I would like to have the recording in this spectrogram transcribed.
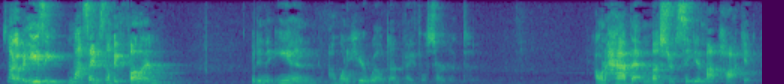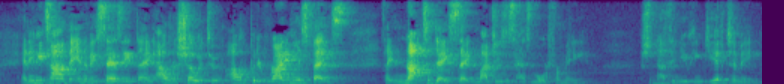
It's not going to be easy. I'm not saying it's going to be fun. But in the end, I want to hear, well done, faithful servant. I want to have that mustard seed in my pocket. And anytime the enemy says anything, I want to show it to him. I want to put it right in his face. Say, Not today, Satan. My Jesus has more for me. There's nothing you can give to me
